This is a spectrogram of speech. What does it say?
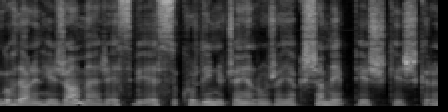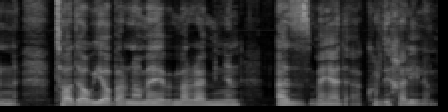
گهدارین هیجام اس بی اس کردی نوچه روژا یک شم پیشکش کرن. تا داویا برنامه بمره از میاده. کردی خلیلم.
